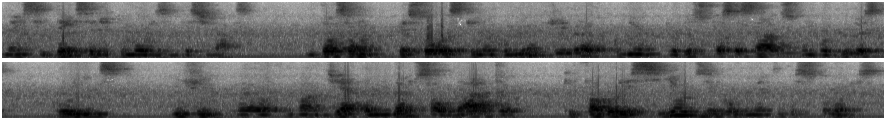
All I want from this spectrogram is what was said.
na incidência de tumores intestinais. Então, são pessoas que não comiam fibra, comiam produtos processados com gorduras ruins, enfim, é, uma dieta não saudável que favorecia o desenvolvimento desses tumores.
